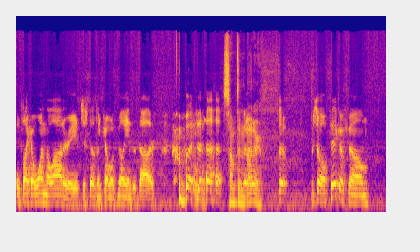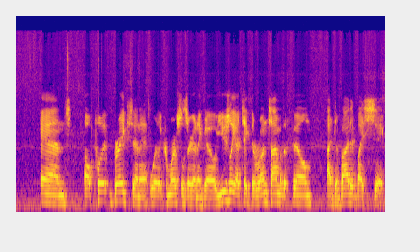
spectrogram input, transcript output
it's like I won the lottery. It just doesn't come with millions of dollars. but uh, Something So- better. so, so I'll pick a film and I'll put breaks in it where the commercials are going to go. Usually, I take the runtime of the film, I divide it by six,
